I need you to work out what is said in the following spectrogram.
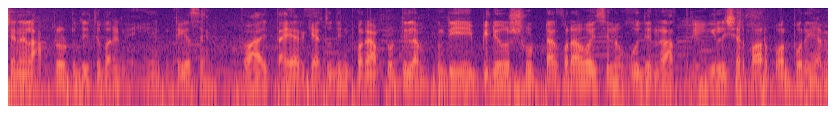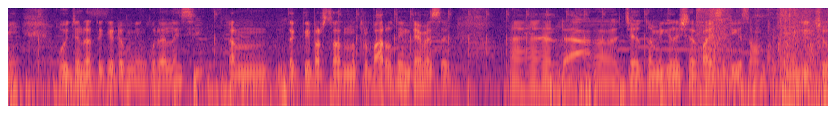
চ্যানেল আপলোডও দিতে পারি নাই ঠিক আছে? তো তাই আর কি এতদিন পরে আপলোড দিলাম। কিন্তু এই ভিডিও শ্যুটটা করা হয়েছিল ওই দিন রাত্রে। গ্লেশিয়ার পাওয়ার পর পরপরই আমি ওই দিন রাতে কেটোমিনিং করে লাইছি। কারণ দেখতেই পারছ আর মাত্র বারো দিন টাইম আছে। অ্যান্ড আর যেহেতু আমি গ্লেশিয়ার পাইছি, ঠিক আছে? অন্তত কোনো কিছু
